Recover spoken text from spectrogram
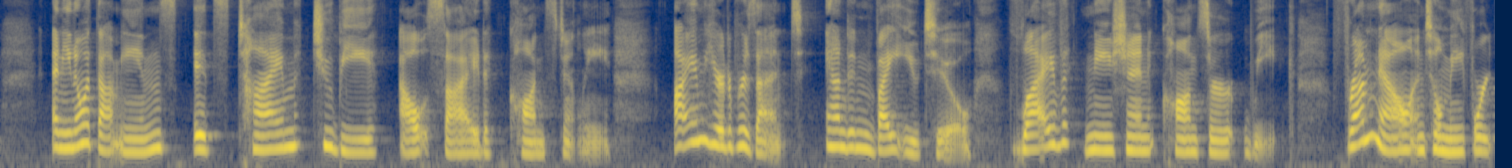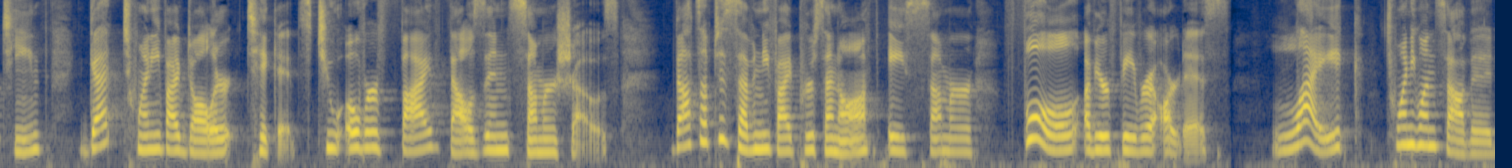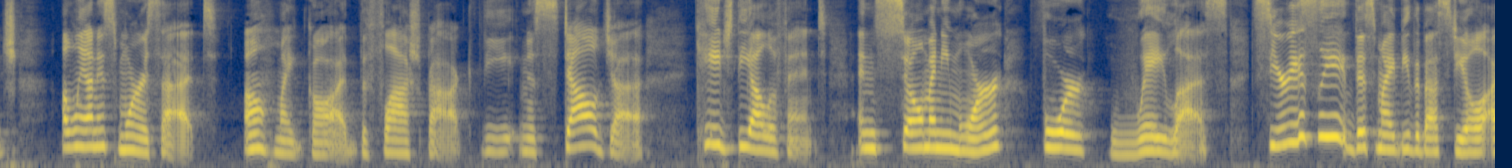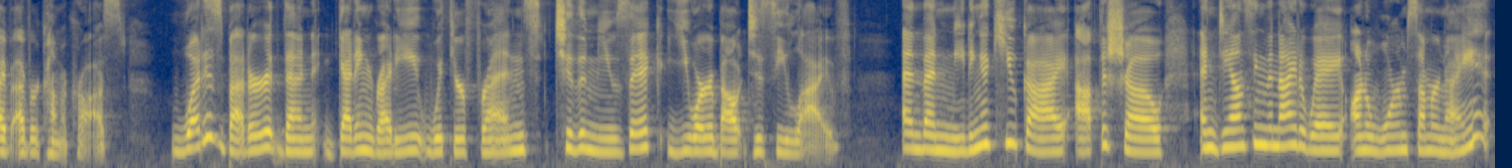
And you know what that means? It's time to be outside constantly. I am here to present and invite you to Live Nation Concert Week. From now until May 14th, get $25 tickets to over 5,000 summer shows. That's up to 75% off a summer full of your favorite artists, like 21 Savage, Alanis Morissette. Oh my God, the flashback, the nostalgia, Cage the Elephant, and so many more for way less. Seriously, this might be the best deal I've ever come across. What is better than getting ready with your friends to the music you are about to see live? And then meeting a cute guy at the show and dancing the night away on a warm summer night?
